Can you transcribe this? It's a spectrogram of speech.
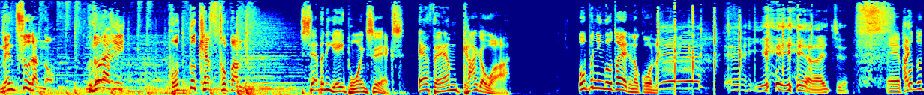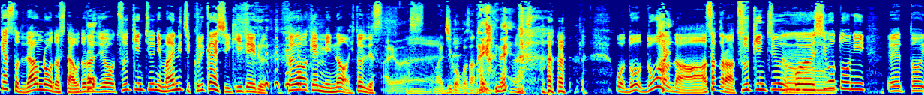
メンツー団のウドラジポッドキャスト版78.6 FM Kagawa. オープニングお便りのコーナー、いやいやいやないっちゅうね。えーポッドキャストでダウンロードしたウドラジを通勤中に毎日繰り返し聞いている香川県民の一人ですありがとうございます。まあ、事故起こさないよね。これどう、どうなんだ、朝から通勤中、これ仕事に、えっと、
